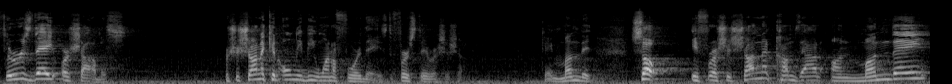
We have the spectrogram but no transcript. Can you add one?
Thursday, or Shabbos. Rosh Hashanah can only be one of four days, the first day Rosh Hashanah. Okay, Monday. So, if Rosh Hashanah comes out on Monday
